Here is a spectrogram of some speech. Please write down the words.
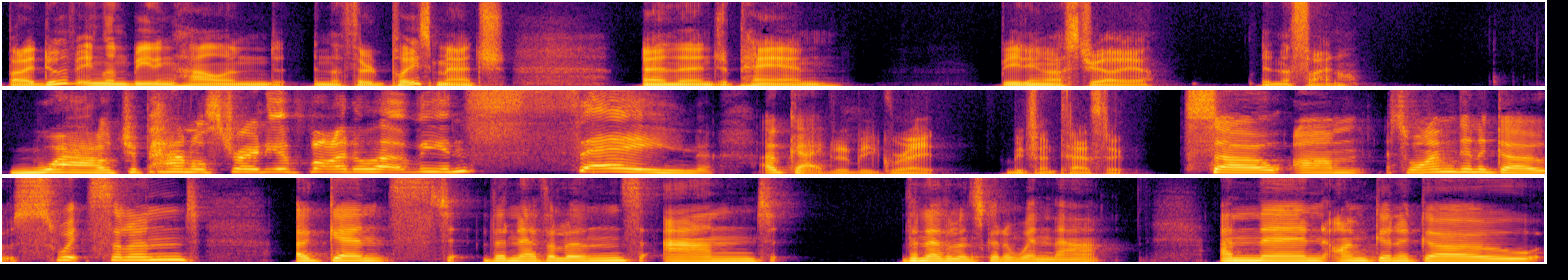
but I do have England beating Holland in the third place match, and then Japan beating Australia in the final. Wow, Japan Australia final. That would be insane. Okay, it would be great. It'd be fantastic. So, um, so I'm going to go Switzerland against the Netherlands and the Netherlands going to win that. And then I'm going to go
